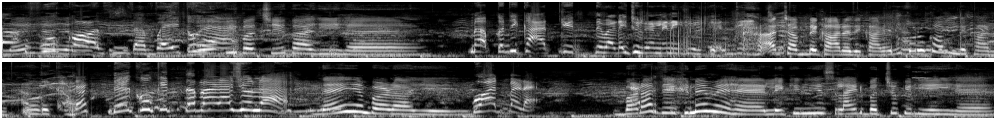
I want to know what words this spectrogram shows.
नहीं है वही तो वो है। भी बच्चे का ही है। मैं आपको दिखाती इतने बड़े झूले में नहीं झूलते अच्छा अब दिखा रहे दिखा रहे। रुको रुको हम दिखा रहे। दिखा देखो कितना बड़ा झूला नहीं है बड़ा ये। बहुत बड़ा बड़ा देखने में है लेकिन ये स्लाइड बच्चों के लिए ही है।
